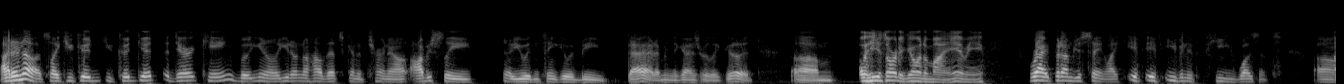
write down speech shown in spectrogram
I don't know. It's like you could you could get a D'Eriq King, but you know you don't know how that's going to turn out. Obviously, you know you wouldn't think it would be bad. I mean the guy's really good. Um, Well, he's already going to Miami. right, but I'm just saying like if if even if he wasn't. Um,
